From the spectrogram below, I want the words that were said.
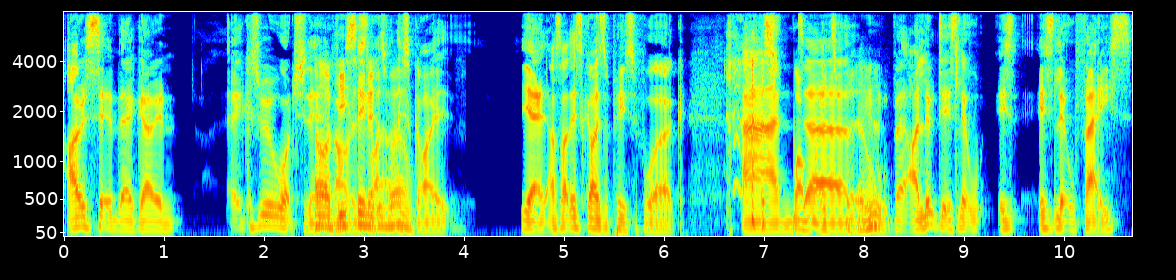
I was sitting there going, because we were watching it. Oh, have I you was seen it as oh, This guy, yeah, I was like, this guy's a piece of work. And one way to uh, but I looked at his little, his, his little face,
